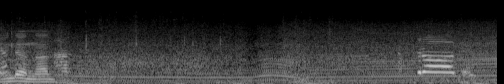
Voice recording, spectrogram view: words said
Ainda nada. Droga.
